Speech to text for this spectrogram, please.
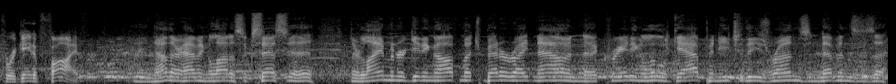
for a gain of five. And now they're having a lot of success. Uh, their linemen are getting off much better right now and uh, creating a little gap in each of these runs. And Nevins is a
